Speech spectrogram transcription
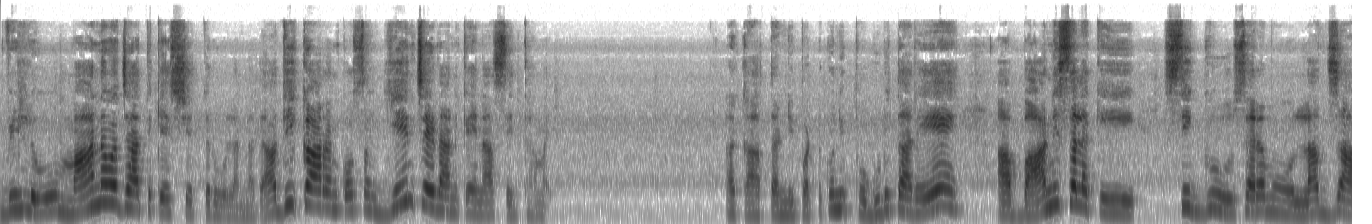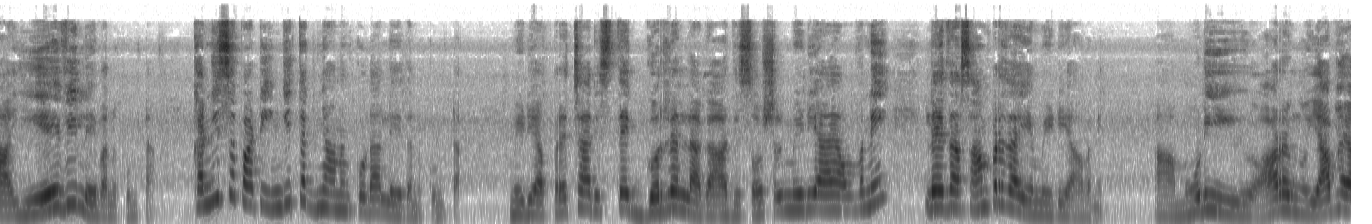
వీళ్ళు మానవ జాతికే శత్రువులు అన్నది అధికారం కోసం ఏం చేయడానికైనా సిద్ధమై. అక అతన్ని పట్టుకుని పొగుడుతారే ఆ బానిసలకి సిగ్గు శరము లజ్జ ఏవీ లేవనుకుంటా. కనీసపాటి ఇంగిత జ్ఞానం కూడా లేదనుకుంటా. మీడియా ప్రచారిస్తే గొర్రెల్లాగా అది సోషల్ మీడియా అవని లేదా సాంప్రదాయ మీడియా అవని. మోడీ ఆరు యాభై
